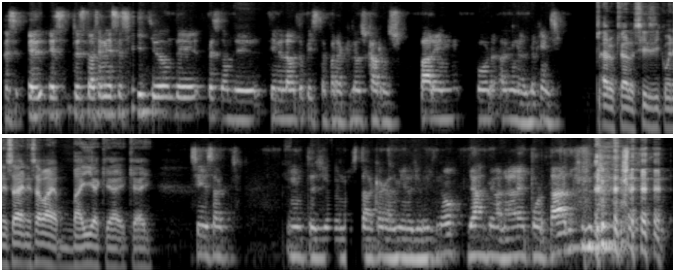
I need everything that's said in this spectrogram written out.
pues, es, tú estás en ese sitio donde, pues, donde tiene la autopista para que los carros paren por alguna emergencia. Claro, claro, sí, sí, como en esa, en esa bahía que hay, que hay. Sí, exacto. Y entonces yo no estaba cagado miedo, yo le dije, no, ya me van a deportar.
